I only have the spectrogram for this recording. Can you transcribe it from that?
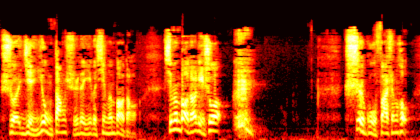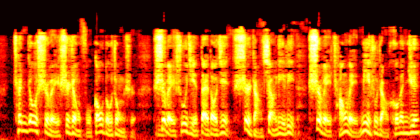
说，引用当时的一个新闻报道，新闻报道里说。事故发生后。郴州市委市政府高度重视，市委书记戴道进、市长向丽丽、市委常委秘书长何文军、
